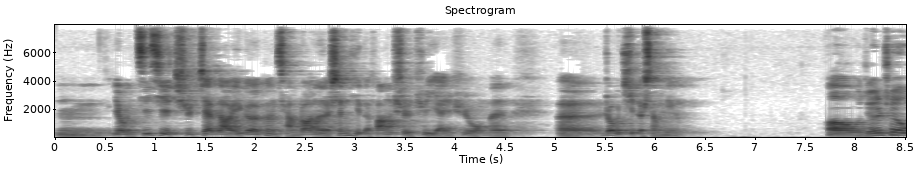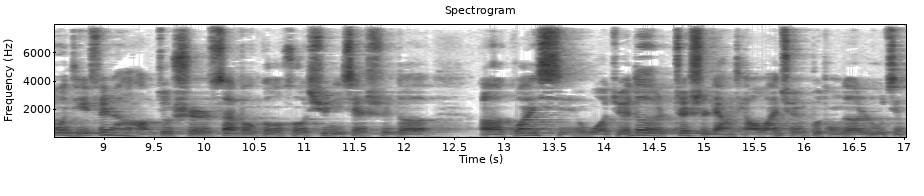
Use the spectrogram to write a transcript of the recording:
嗯用机器去建造一个更强壮的身体的方式去延续我们？呃，肉体的生命。呃，我觉得这个问题非常好，就是赛博格和虚拟现实的呃关系。我觉得这是两条完全不同的路径。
